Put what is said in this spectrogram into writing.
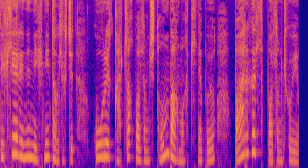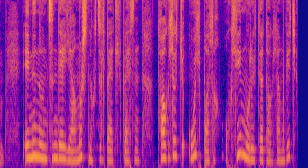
Тэгэхээр энэ нь эхний тоглогчид гүүрийг гатлах боломж тун баг магадaltaй буюу бараг л боломжгүй юм. Энэ нь үндсэндээ ямар ч нөхцөл байдал байсан тоглож үл болох өхлийн мөрөөдөө тоглоом гэж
